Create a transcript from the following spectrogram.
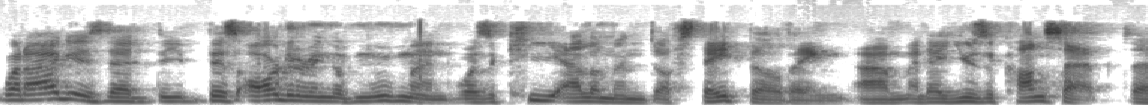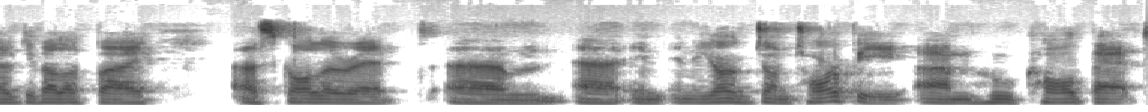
what I argue is that the, this ordering of movement was a key element of state building, and I use a concept uh, developed by a scholar at um, uh, in, in, New York, John Torpey, um, who called that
